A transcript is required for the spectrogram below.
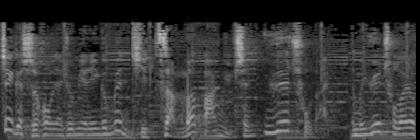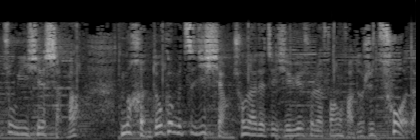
这个时候呢，就面临一个问题：怎么把女生约出来？那么约出来要注意些什么？那么很多哥们自己想出来的这些约出来方法都是错的。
